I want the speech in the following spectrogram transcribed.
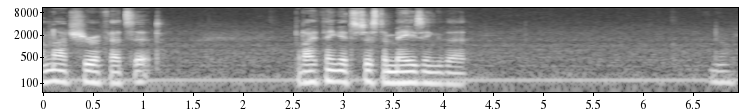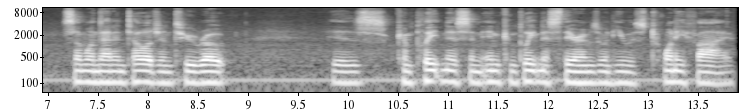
I'm not sure if that's it. But I think it's just amazing that you know, someone that intelligent who wrote his completeness and incompleteness theorems when he was 25.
